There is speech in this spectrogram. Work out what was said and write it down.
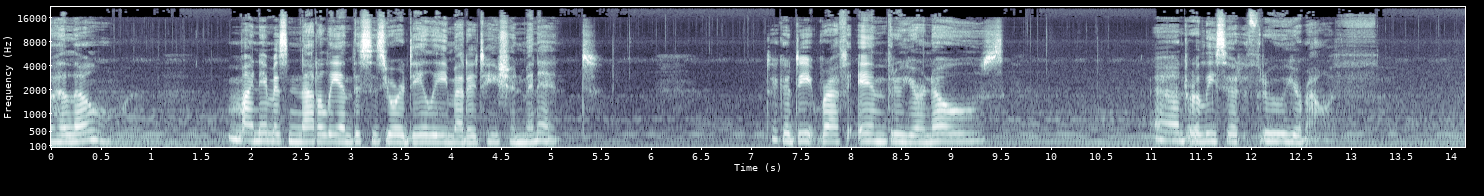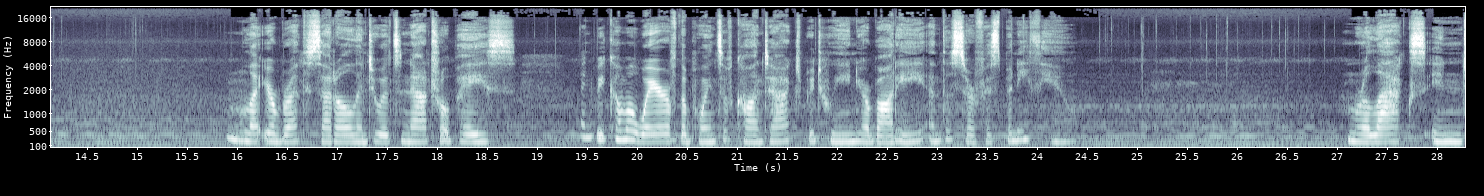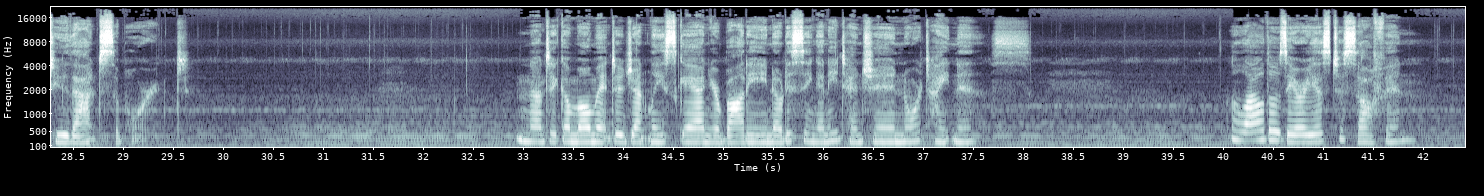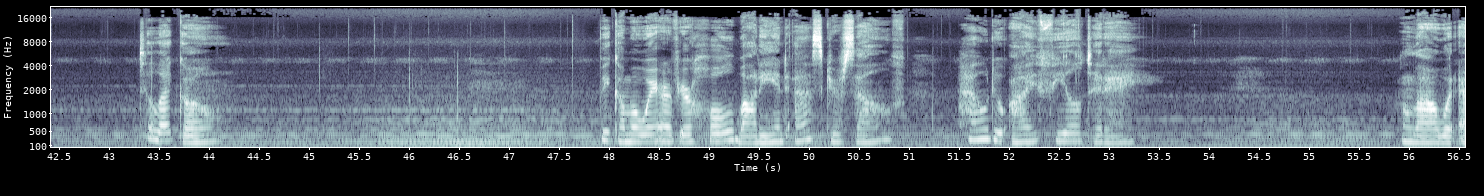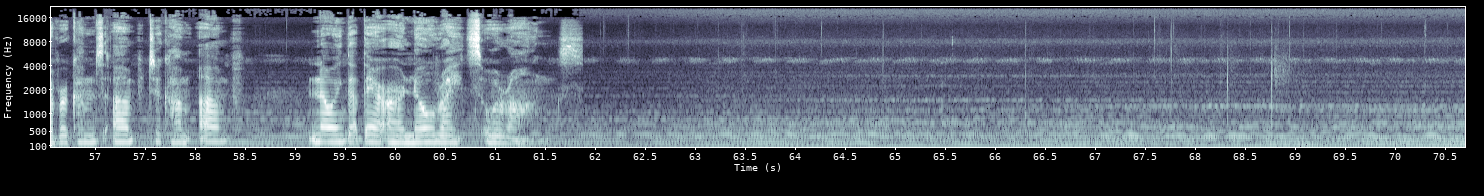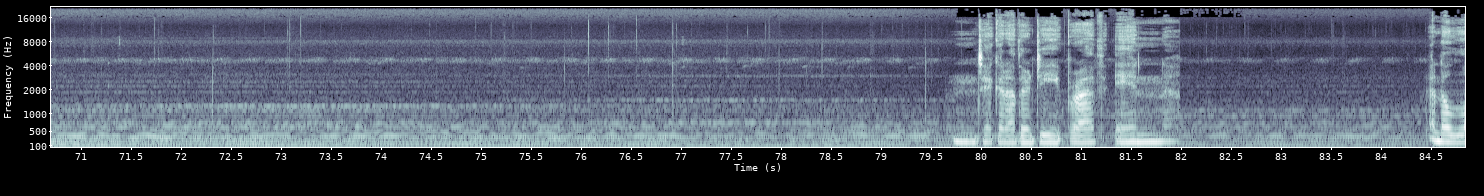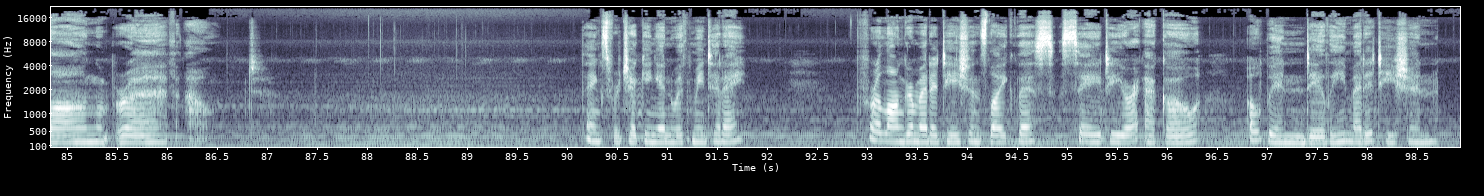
hello. My name is Natalie, and this is your daily meditation minute. Take a deep breath in through your nose and release it through your mouth. Let your breath settle into its natural pace and become aware of the points of contact between your body and the surface beneath you. Relax into that support. Now take a moment to gently scan your body, noticing any tension or tightness. Allow those areas to soften, to let go. Become aware of your whole body and ask yourself, How do I feel today? Allow whatever comes up to come up, knowing that there are no rights or wrongs. And take another deep breath in and a long breath out. Thanks for checking in with me today. For longer meditations like this, say to your echo, Open Daily Meditation.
